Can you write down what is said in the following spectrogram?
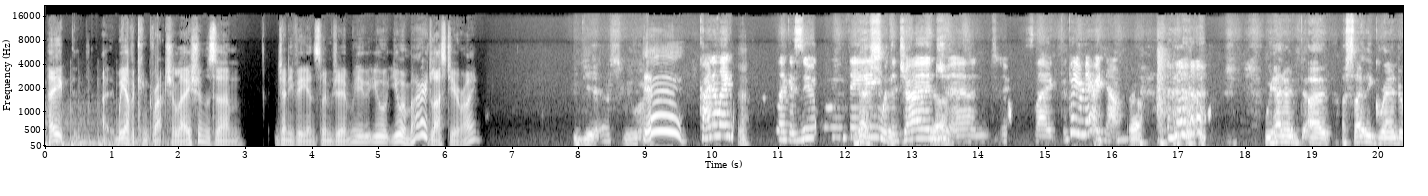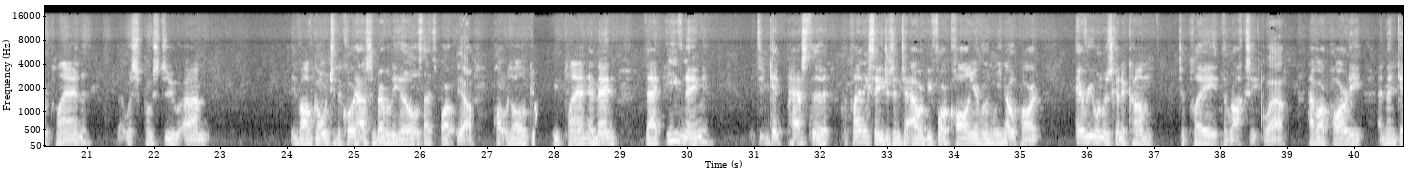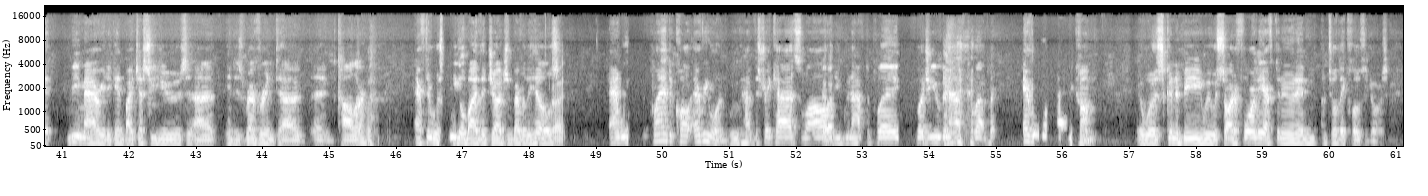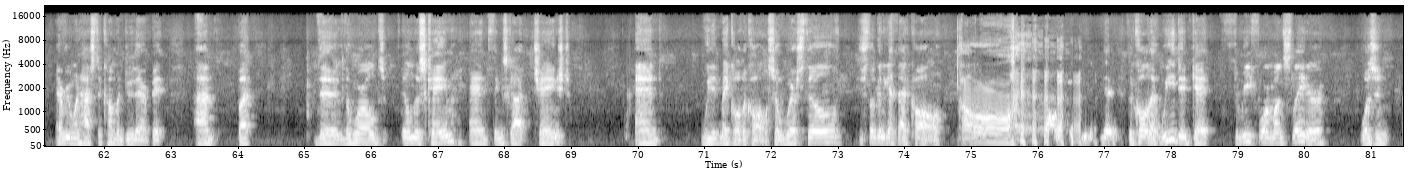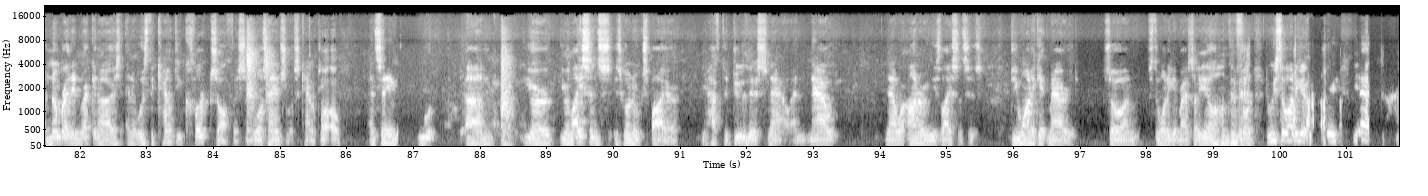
hey, we have a congratulations, um, Jenny V and Slim Jim. You you you were married last year, right? Yes, we were. Yeah. kind of like Yeah. like a Zoom thing Yes. with a judge, Yeah. and it's like, okay, you're married now. we had a, a, a slightly grander plan that was supposed to um, involve going to the courthouse in Beverly Hills. That's part Yeah. part was all a good plan, and then that evening, it didn't get past the, the planning stages into hour before calling everyone we know part. Everyone was going to come to play the Roxy Wow. have our party, and then get remarried again by Jesse Hughes uh, in his reverend uh, uh, collar after it was legal by the judge in Beverly Hills. Right. And we planned to call everyone. We would have the Stray Cats, Lal, Yeah. you're going to have to play, Budgie, you're going to have to come out and play. Everyone had to come. It was going to be, we would start at four in the afternoon and until they close the doors. Everyone has to come and do their bit. Um, but the the world's illness came and things got changed and we didn't make all the calls so we're still you're still going to get that call Oh. the, the call that we did get three four months later wasn't a number i didn't recognize and it was the county clerk's office of los angeles county Uh oh. and saying um, your your license is going to expire. You have to do this now, and now now we're honoring these licenses. Do you want to get married? So I'm still want to get married. So I yell on the phone. Do we still want to get married? yes,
